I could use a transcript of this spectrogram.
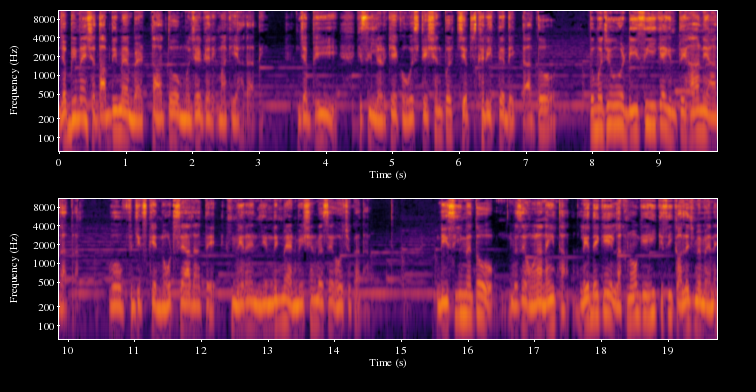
जब भी मैं शताब्दी में बैठता तो मुझे गरिमा की याद आती। जब भी किसी लड़के को स्टेशन पर चिप्स खरीदते देखता तो तो मुझे वो डीसी का इम्तिहान याद आता। वो फिजिक्स के नोट्स याद आते। मेरा इंजीनियरिंग में एडमिशन वैसे हो चुका था। डीसी में तो वैसे होना नहीं था। ले दे के लखनऊ के ही किसी कॉलेज में मैंने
